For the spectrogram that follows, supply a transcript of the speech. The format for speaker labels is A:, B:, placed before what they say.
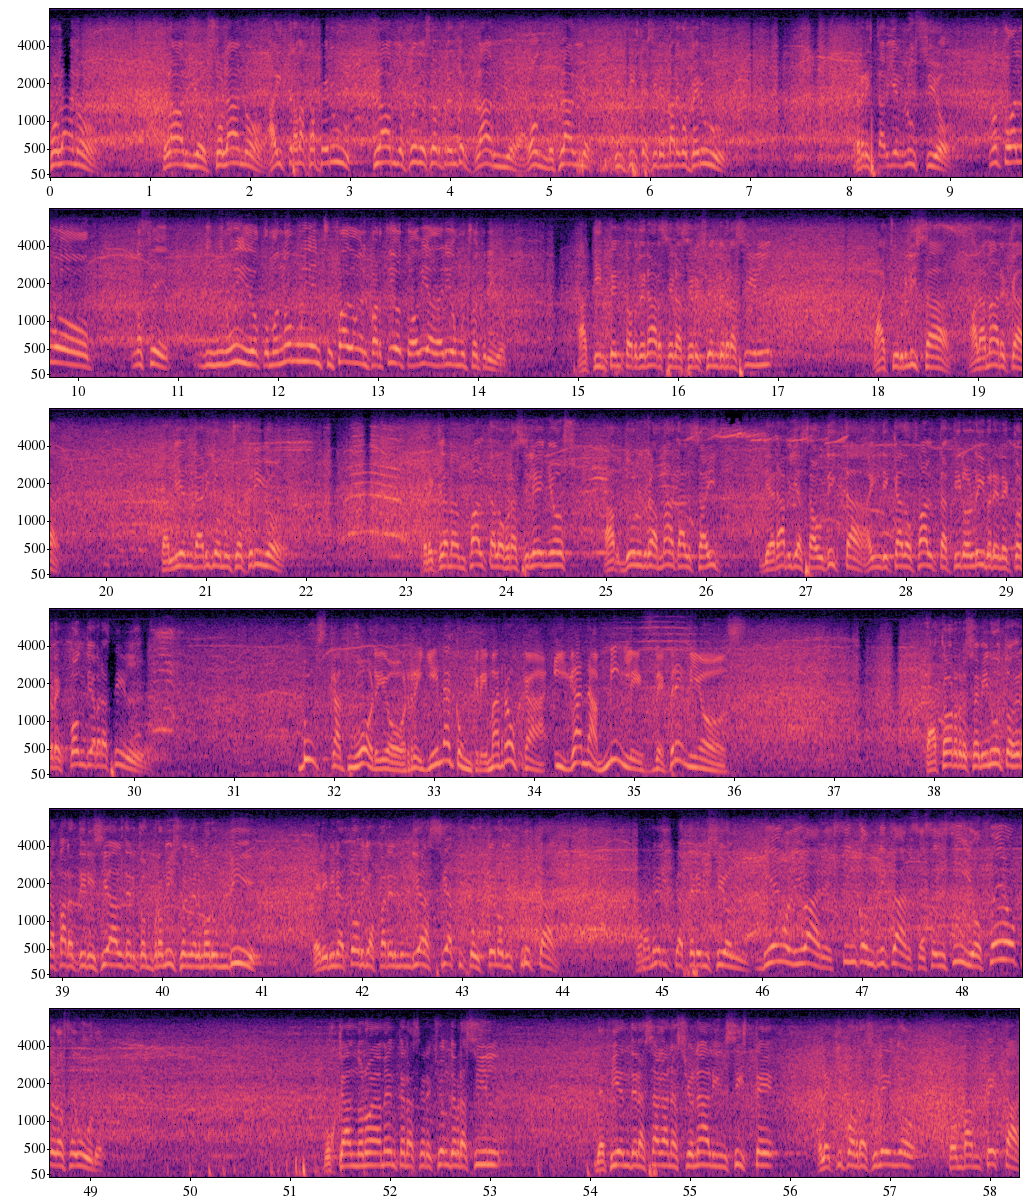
A: Solano. Flavio, Solano, ahí trabaja Perú. Flavio puede sorprender. Flavio, ¿a dónde Flavio? Insiste sin embargo Perú. Resta bien Lucio.
B: Noto algo, no sé, disminuido, como no muy enchufado en el partido todavía Darío Mucho Trigo.
A: Aquí intenta ordenarse la selección de Brasil. A Churliza, a la marca. También Darío Mucho Trigo. Reclaman falta los brasileños. Abdul Rahmat Al Said de Arabia Saudita ha indicado falta. Tiro libre le corresponde a Brasil.
C: Busca tu Oreo, rellena con crema roja y gana miles de premios.
A: 14 minutos de la parte inicial del compromiso en el Morumbí. Eliminatorias para el Mundial Asiático. Usted lo disfruta por América Televisión.
B: Bien Olivares, sin complicarse. Sencillo, feo, pero seguro.
A: Buscando nuevamente la selección de Brasil. Defiende la saga nacional, insiste el equipo brasileño con Vampeta,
